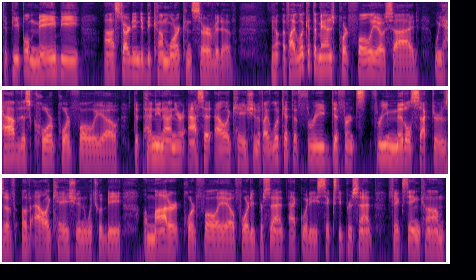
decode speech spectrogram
to people maybe uh, starting to become more conservative. You know, if I look at the managed portfolio side, we have this core portfolio. Depending on your asset allocation, if I look at the three different, three middle sectors of, of allocation, which would be a moderate portfolio, 40% equity, 60% fixed income,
